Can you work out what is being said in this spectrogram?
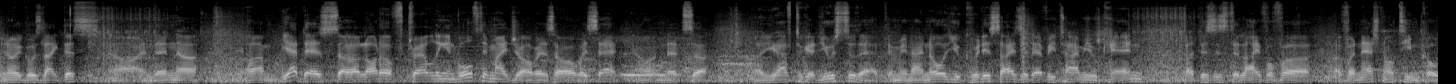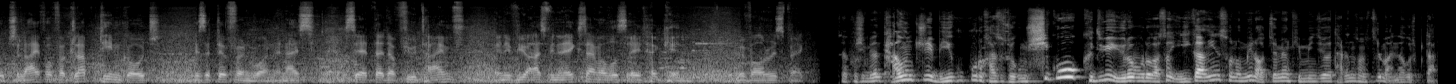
You know, it goes like this, uh, and then uh, um, yeah, there's a lot of traveling involved in my job, as I always said. You know, and that's uh, uh, you have to get used to that. I mean, I know you criticize it every time you can, but this is the life of a of a national team coach. The life of a club team coach is a different one, and I said that a few times. And if you ask me the next time, I will say it again, with all respect. 자 보시면 다음 주에 미국으로 가서 조금 쉬고 그 뒤에 유럽으로 가서 이강인, 손흥민, 어쩌면 김민재와 다른 선수들 만나고 싶다.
